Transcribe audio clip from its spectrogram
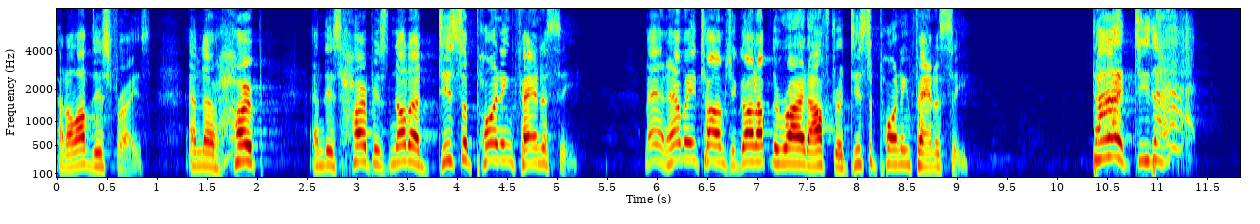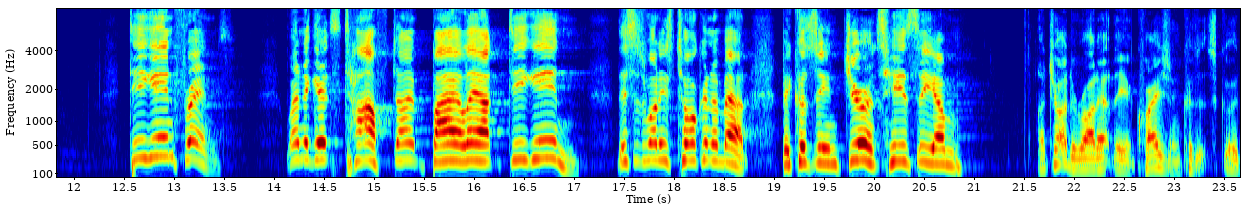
And I love this phrase. And the hope, and this hope is not a disappointing fantasy. Man, how many times you gone up the road after a disappointing fantasy? Don't do that. Dig in, friends. When it gets tough, don't bail out, dig in. This is what he's talking about. Because the endurance, here's the um I tried to write out the equation because it's good.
